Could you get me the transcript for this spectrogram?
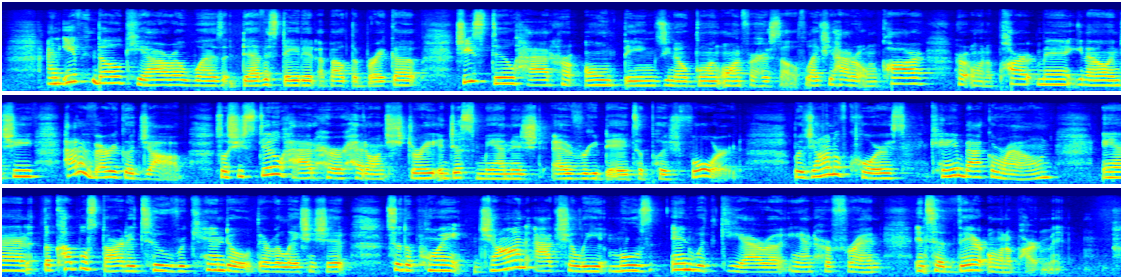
And even though Kiara was devastated about the breakup, she still had her own things, you know, going on for herself. Like she had her own car, her own apartment, you know, and she had a very good job. So she still had her head on straight and just managed every day to push forward. But John, of course, came back around and the couple started to rekindle their relationship to the point John actually moves in with Kiara and her friend into their own apartment.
